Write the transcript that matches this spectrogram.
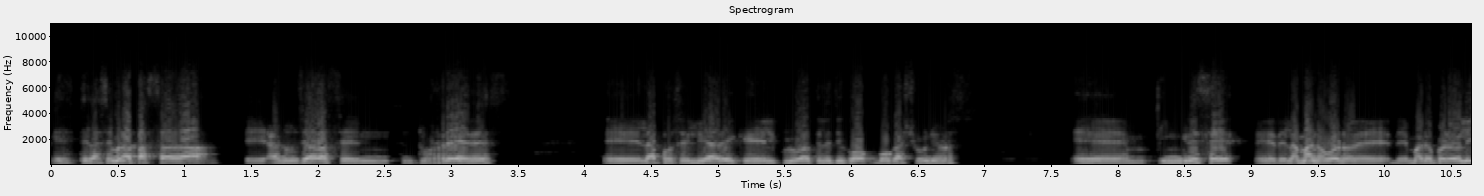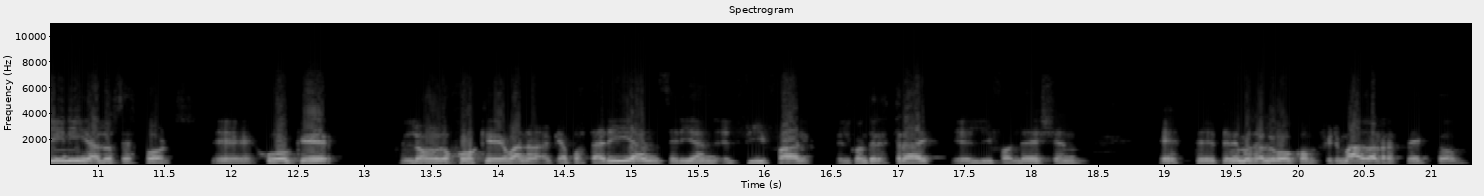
este, la semana pasada eh, anunciabas en tus redes eh, la posibilidad de que el Club Atlético Boca Juniors eh, ingrese de la mano bueno, de, Mario Perolini a los sports. juego que los, juegos que, van que apostarían serían el FIFA, el Counter-Strike, el League of Legends. Este, ¿Tenemos algo confirmado al respecto?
